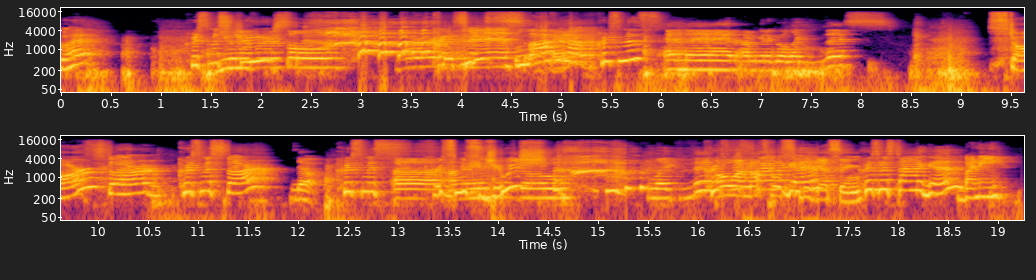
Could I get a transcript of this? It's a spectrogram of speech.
Go ahead. Christmas tree. Universal. Christmas. Laugh it up. Christmas. And then I'm gonna go like this. Star? Star. Christmas star. No. Christmas. Uh, Christmas I am gonna Jewish? go like this. Oh, I'm not time supposed to again? be guessing. Christmas time again. Bunny.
